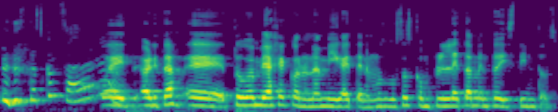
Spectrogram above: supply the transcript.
¿Estás cansada? no? Güey, ahorita eh, tuve un viaje con una amiga y tenemos gustos completamente distintos.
